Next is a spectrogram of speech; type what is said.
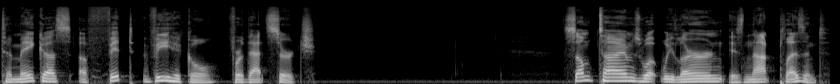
to make us a fit vehicle for that search. Sometimes what we learn is not pleasant.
